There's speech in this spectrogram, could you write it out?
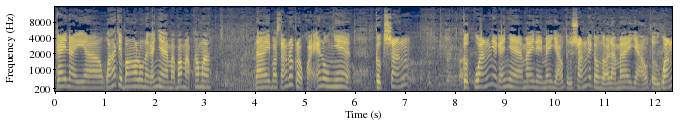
Cây này à, quá trời bo luôn nè cả nhà, Mà bo mập không à? Đây, bo sắn rất là khỏe luôn nha. Cực sắn, cực quắn nha cả nhà. Mai này mai dảo tự xoắn hay còn gọi là mai dảo tự quắn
